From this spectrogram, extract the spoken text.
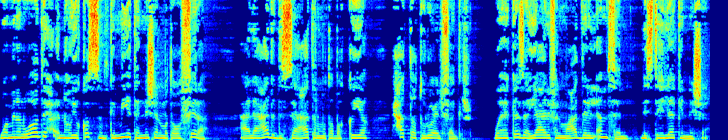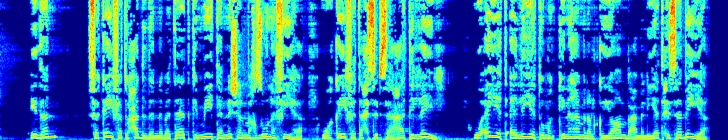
ومن الواضح أنه يقسم كمية النشا المتوفرة على عدد الساعات المتبقية حتى طلوع الفجر وهكذا يعرف المعدل الأمثل لاستهلاك النشا. إذا فكيف تحدد النباتات كمية النشا المخزونة فيها وكيف تحسب ساعات الليل؟ وأية آلية تمكنها من القيام بعمليات حسابية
